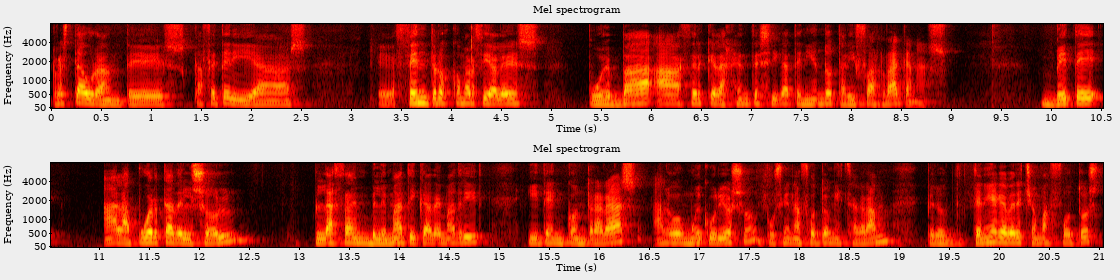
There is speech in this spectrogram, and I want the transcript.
restaurantes, cafeterías, eh, centros comerciales, pues va a hacer que la gente siga teniendo tarifas rácanas. Vete a la Puerta del Sol, plaza emblemática de Madrid, y te encontrarás algo muy curioso. Puse una foto en Instagram, pero tenía que haber hecho más fotos.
